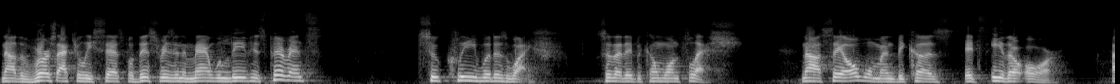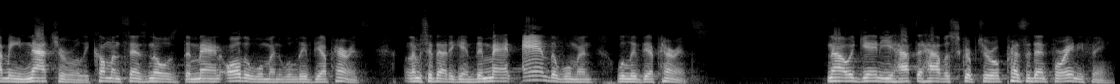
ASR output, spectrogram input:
Now the verse actually says, for this reason a man will leave his parents to cleave with his wife so that they become one flesh. Now I say or woman because it's either or. I mean naturally, common sense knows the man or the woman will leave their parents. Let me say that again. The man and the woman will leave their parents. Now again, you have to have a scriptural precedent for anything.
